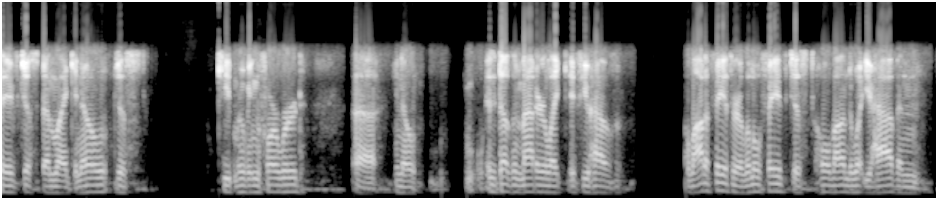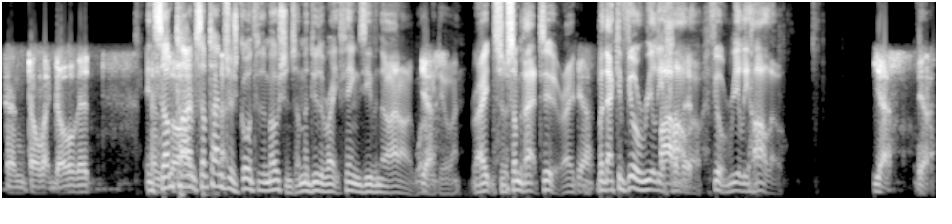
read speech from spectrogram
they've just been like, you know, just keep moving forward. Uh, you know, it doesn't matter like if you have a lot of faith or a little faith, just hold on to what you have and and don't let go of it. And, And so sometimes, I've- sometimes there's going through the motions. I'm gonna do the right things, even though I don't know what Yes. I'm doing. Right. So some of that too. Right. Yeah. But that can feel really Lot of it. hollow. Feel really hollow. Yes, yeah.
